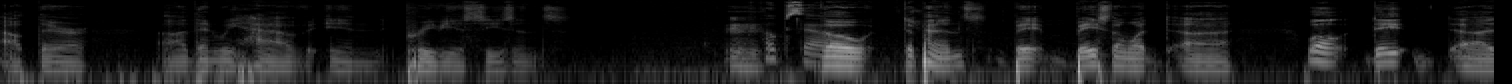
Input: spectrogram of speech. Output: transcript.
out there uh, than we have in previous seasons. Mhm. Hope so. Though depends ba- based on what. Uh, well, da- uh,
